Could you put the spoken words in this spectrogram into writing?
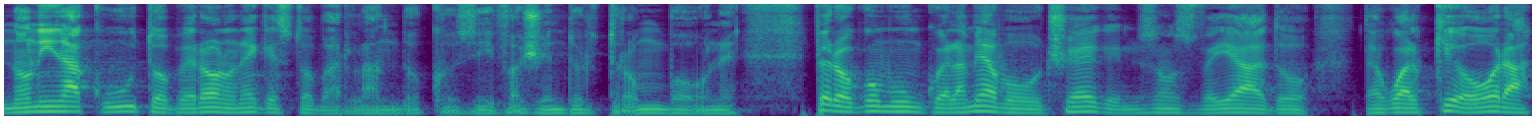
non in acuto, però non è che sto parlando così facendo il trombone, però comunque la mia voce, che mi sono svegliato da qualche ora,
